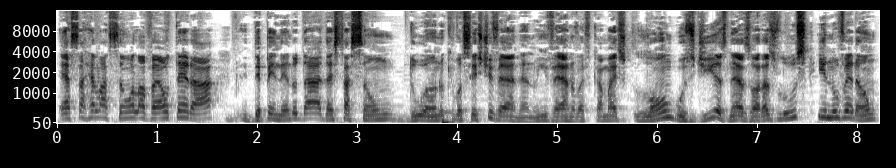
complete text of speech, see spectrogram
essa relação ela vai alterar dependendo da, da estação do ano que você estiver, né? No inverno vai ficar mais longos os dias, né? As horas luz, e no verão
